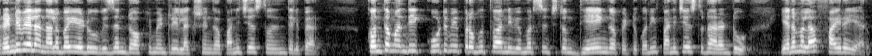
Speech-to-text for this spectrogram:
రెండు వేల నలభై ఏడు విజన్ డాక్యుమెంటరీ లక్ష్యంగా పనిచేస్తోందని తెలిపారు. కొంతమంది కూటమి ప్రభుత్వాన్ని విమర్శించడం ధ్యేయంగా పెట్టుకుని పనిచేస్తున్నారంటూ యనమల ఫైర్ అయ్యారు.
